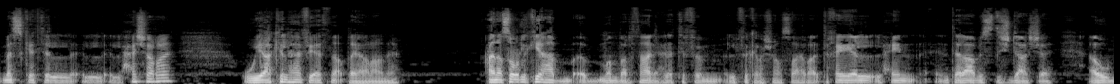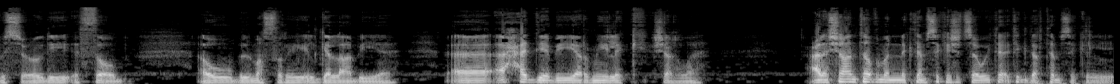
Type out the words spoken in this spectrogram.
مسكة ال- ال- الحشرة وياكلها في أثناء طيرانه. أنا أصور لك إياها بمنظر ثاني حتى تفهم الفكرة شلون صايرة، تخيل الحين أنت لابس دشداشة أو بالسعودي الثوب أو بالمصري القلابية. أحد يبي يرمي لك شغلة علشان تضمن إنك تمسكها شو تسوي؟ تقدر تمسك ال-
